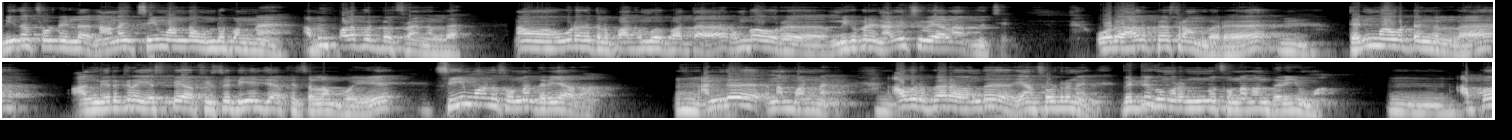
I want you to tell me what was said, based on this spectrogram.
நீ தான் சொல்றீல்ல நானே சீமான் தான் உண்டு பண்ணேன் அப்படின்னு பல பேர் பேசுறாங்கல்ல நான் ஊடகத்துல பார்க்கும்போது பார்த்தா ரொம்ப ஒரு மிகப்பெரிய நகைச்சுவையெல்லாம் இருந்துச்சு ஒரு ஆள் பேசுறான் பாரு. தென் மாவட்டங்கள்ல அங்க இருக்கிற எஸ்பி ஆபீஸ் டிஐஜி ஆபீஸ் எல்லாம் போய் சீமான்னு சொன்னா தெரியாதான். அங்க நம்ம அண்ணன். அவர் பேரை வந்து ஏன் சொல்றேன்னு வெற்றி குமரன் சொன்னாதான் தெரியுமா. அப்போ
